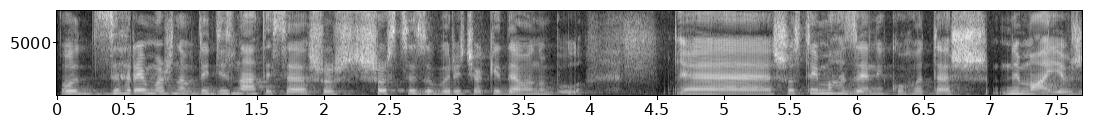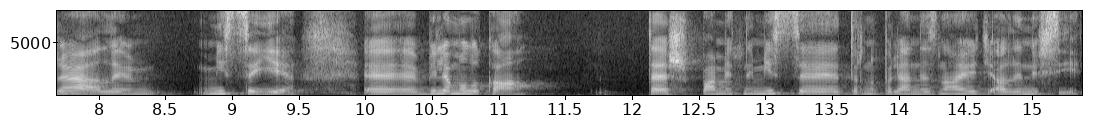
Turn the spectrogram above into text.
От з гри можна буде дізнатися, що, ж- що ж це за бурячок і де воно було. Е, шостий магазин, якого теж немає вже, але місце є. Е, біля молока теж пам'ятне місце, тернополяни знають, але не всі.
